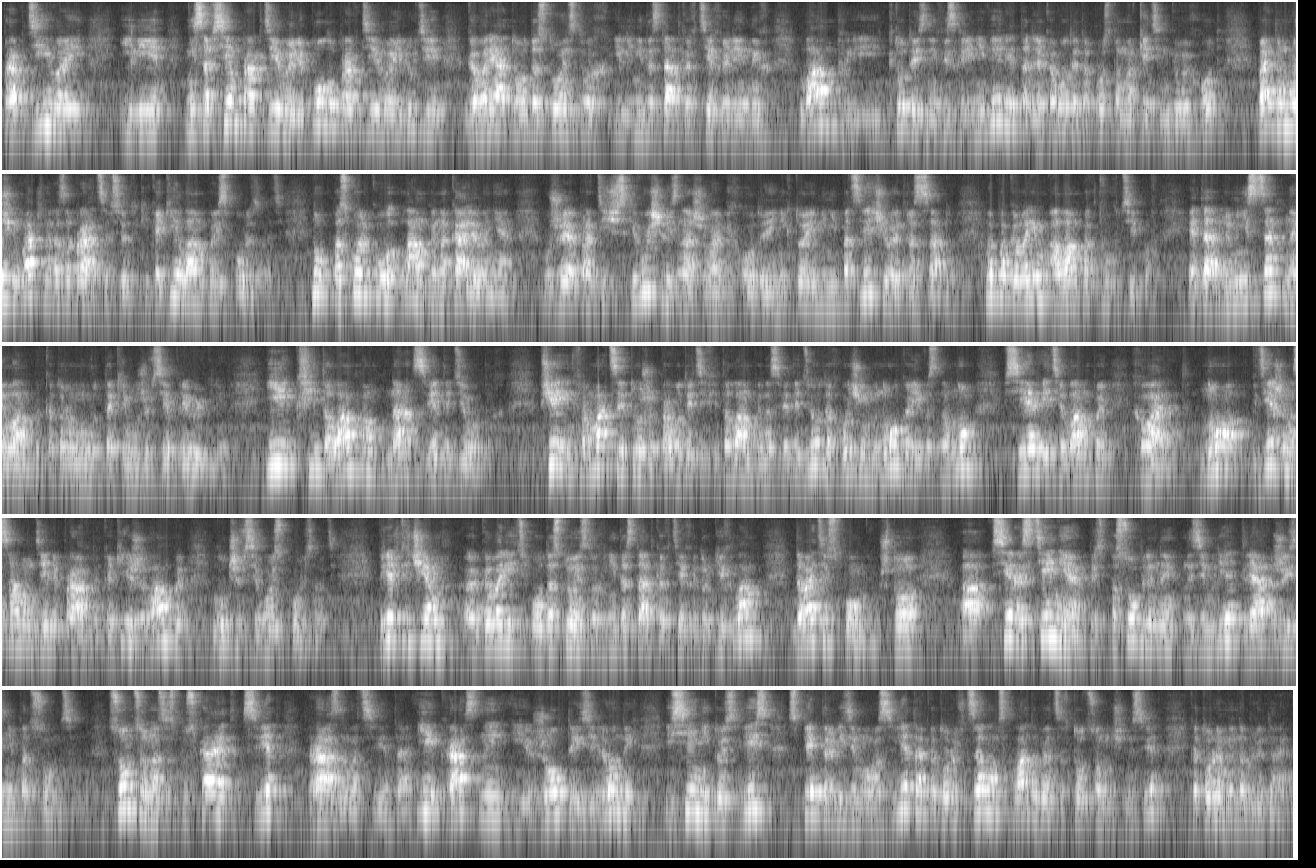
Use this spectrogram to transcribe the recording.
правдивой или не совсем правдивые, или полуправдивые. Люди говорят о достоинствах или недостатках тех или иных ламп, и кто-то из них искренне верит, а для кого-то это просто маркетинговый ход. Поэтому очень важно разобраться все-таки, какие лампы использовать. Ну, поскольку лампы накаливания уже практически вышли из нашего обихода, и никто ими не подсвечивает рассаду, мы поговорим о лампах двух типов. Это люминесцентные лампы, к которым мы вот таким уже все привыкли, и к фитолампам на светодиодах. Вообще информации тоже про вот эти фитолампы на светодиодах очень много и в основном все эти лампы хвалят. Но где же на самом деле правда? Какие же лампы лучше всего использовать? Прежде чем э, говорить о достоинствах и недостатках тех и других ламп, давайте вспомним, что а, все растения приспособлены на Земле для жизни под Солнцем. Солнце у нас испускает свет разного цвета. И красный, и желтый, и зеленый, и синий. То есть весь спектр видимого света, который в целом складывается в тот солнечный свет, который мы наблюдаем.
